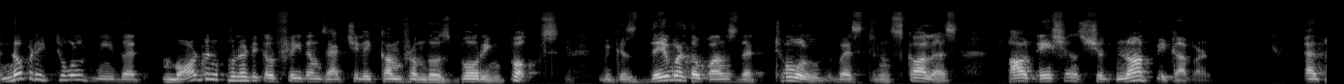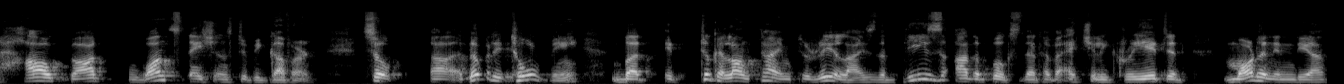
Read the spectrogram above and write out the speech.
Nobody told me that modern political freedoms actually come from those boring books because they were the ones that told Western scholars how nations should not be governed and how God wants nations to be governed. So uh, nobody told me, but it took a long time to realize that these are the books that have actually created modern India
